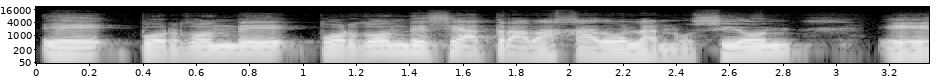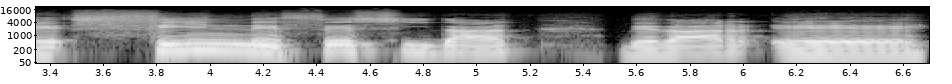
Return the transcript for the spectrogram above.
eh, por, dónde, por se ha trabajado la noción eh, sin necesidad de dar eh,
